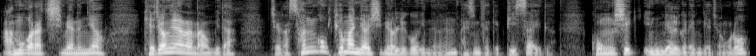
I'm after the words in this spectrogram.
아무거나 치면은요 계정이 하나 나옵니다. 제가 선곡표만 열심히 올리고 있는 배순탁의 비사이드 공식 인별그램 계정으로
